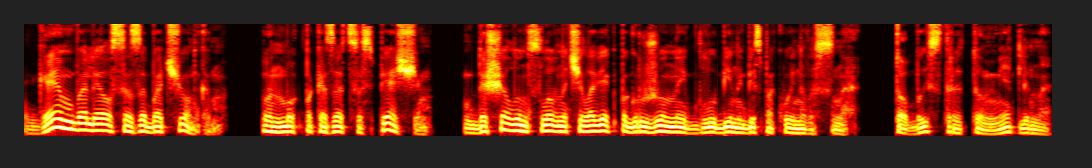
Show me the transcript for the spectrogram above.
Гэм валялся за бочонком. Он мог показаться спящим, Дышал он, словно человек, погруженный в глубины беспокойного сна, то быстро, то медленно,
